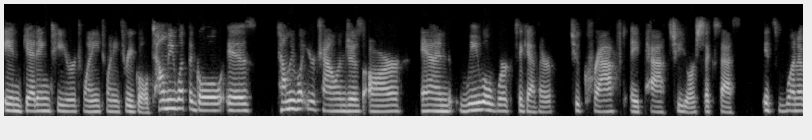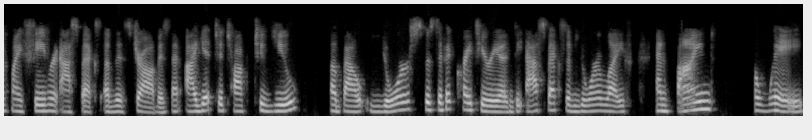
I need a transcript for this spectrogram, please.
in getting to your 2023 goal. Tell me what the goal is. Tell me what your challenges are and we will work together to craft a path to your success. It's one of my favorite aspects of this job is that I get to talk to you about your specific criteria and the aspects of your life and find a way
